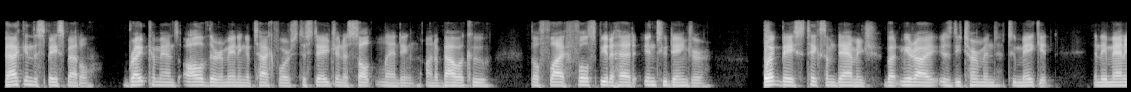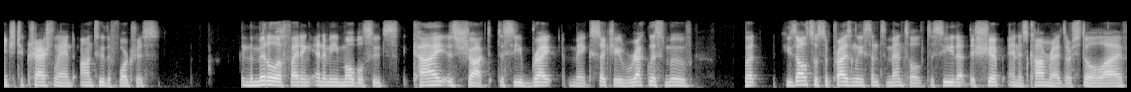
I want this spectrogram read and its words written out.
Back in the space battle, Bright commands all of the remaining attack force to stage an assault landing on A Baoa Qu. They'll fly full speed ahead into danger. White Base takes some damage, but Mirai is determined to make it, and they manage to crash land onto the fortress. In the middle of fighting enemy mobile suits, Kai is shocked to see Bright make such a reckless move, but he's also surprisingly sentimental to see that the ship and his comrades are still alive.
